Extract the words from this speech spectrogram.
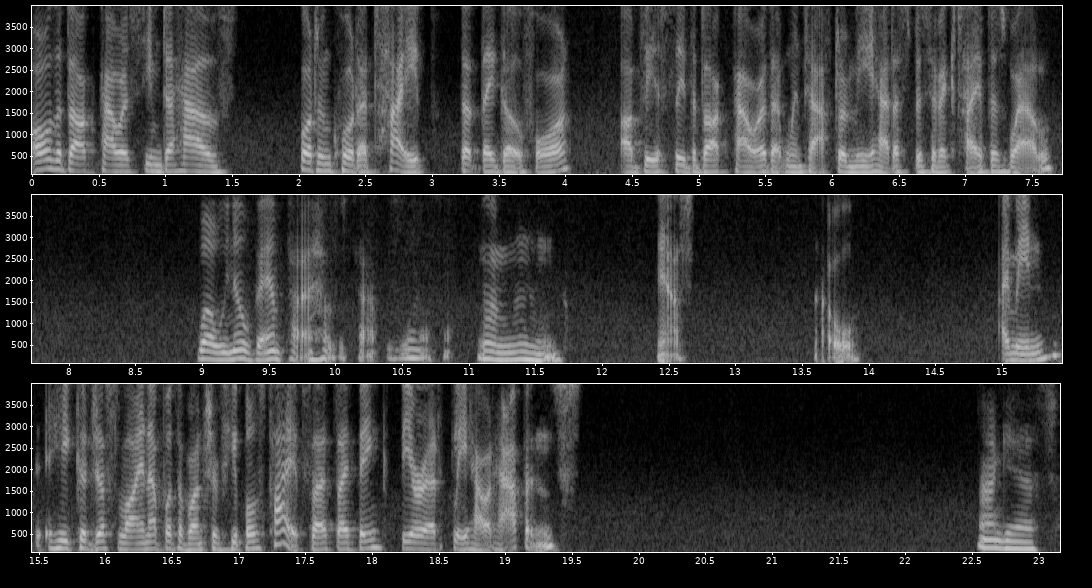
all the dark powers seem to have quote unquote a type that they go for. Obviously, the dark power that went after me had a specific type as well. Well, we know vampire has a type as well. So. Mm, yes. Oh. I mean, he could just line up with a bunch of people's types. That's, I think, theoretically how it happens. I guess.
